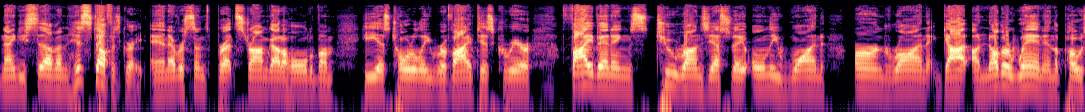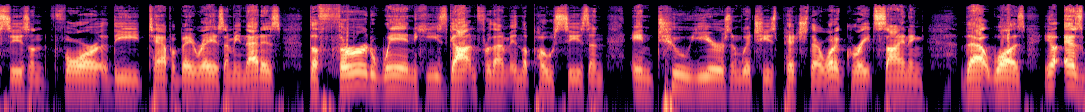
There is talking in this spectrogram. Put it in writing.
97. His stuff is great, and ever since Brent Strom got a hold of him, he has totally revived his career. Five innings, two runs yesterday, only one earned run, got another win in the postseason for the Tampa Bay Rays. I mean, that is the third win he's gotten for them in the postseason in two years in which he's pitched there. What a great signing that was. You know, as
